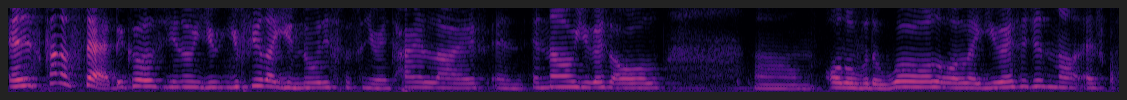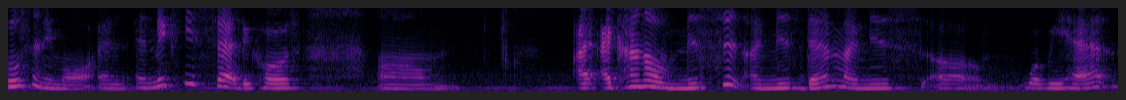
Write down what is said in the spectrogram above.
and it's kind of sad because you know you, you feel like you know this person your entire life and and now you guys are all um, all over the world or like you guys are just not as close anymore. And it makes me sad because um, I, I kind of miss it. I miss them. I miss um, what we had.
